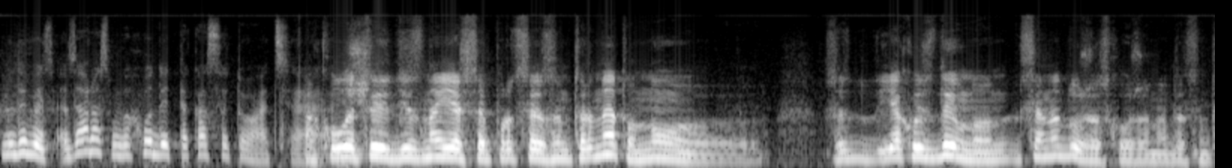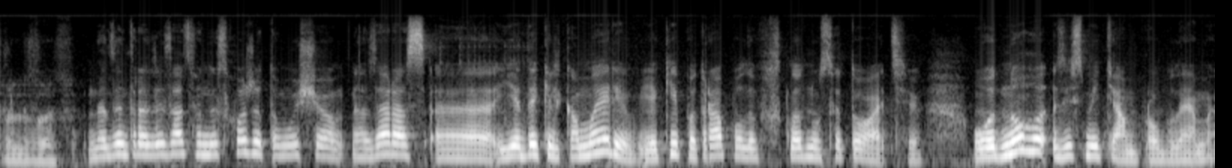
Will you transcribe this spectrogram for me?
Ну дивись, зараз виходить така ситуація. А коли що- ти дізнаєшся про це з інтернету, ну це якось дивно, це не дуже схоже на децентралізацію. На децентралізацію не схоже, тому що е, зараз е, є декілька мерів, які потрапили в складну ситуацію. У одного зі сміттям проблеми.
